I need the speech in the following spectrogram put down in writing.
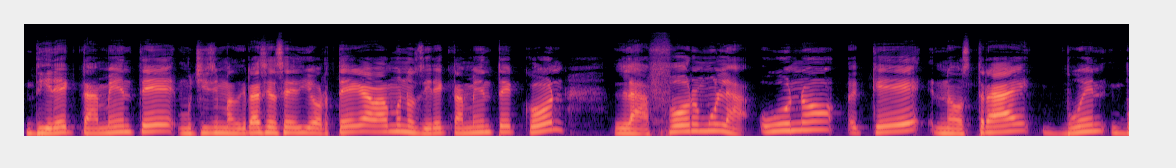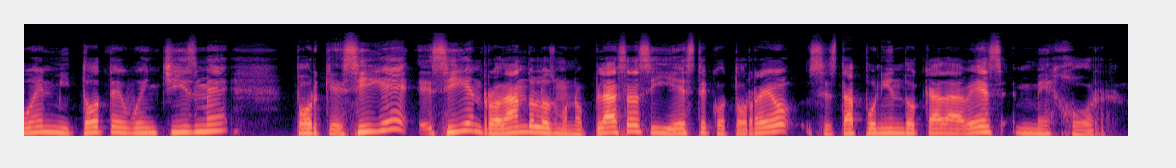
directamente. Muchísimas gracias, Eddie Ortega. Vámonos directamente con la Fórmula 1 que nos trae buen, buen mitote, buen chisme. Porque sigue, siguen rodando los monoplazas y este cotorreo se está poniendo cada vez mejor.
